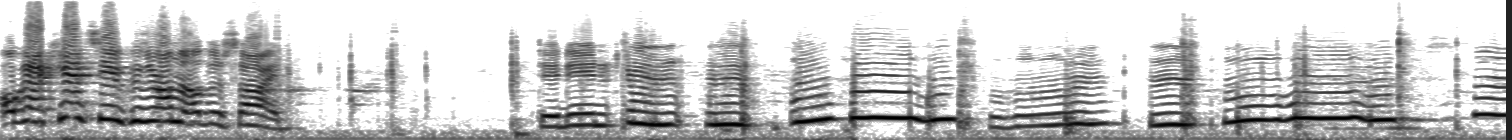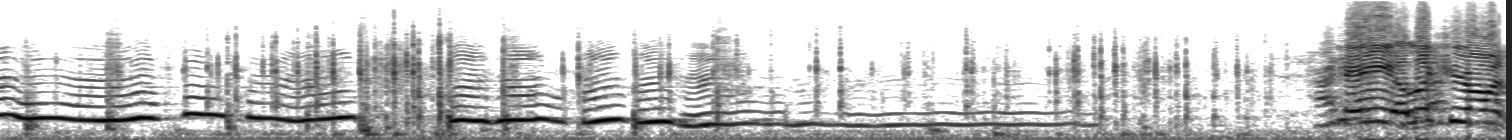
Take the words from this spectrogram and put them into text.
I can't see you because you're on the other side. Hey, Electrion,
